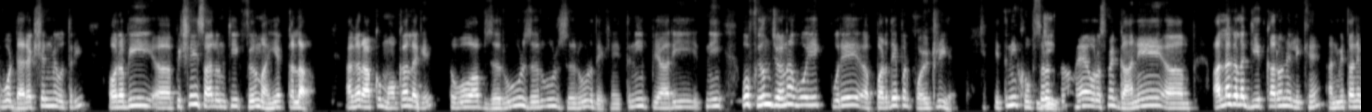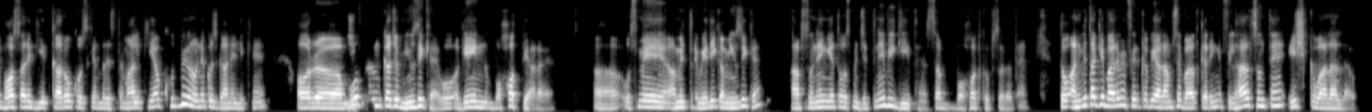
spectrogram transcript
वो डायरेक्शन में उतरी और अभी पिछले साल उनकी एक फ़िल्म आई है कला। अगर आपको मौका लगे तो वो आप ज़रूर ज़रूर ज़रूर देखें। इतनी प्यारी इतनी वो फ़िल्म जो है ना वो एक पूरे पर्दे पर पोइट्री है। इतनी खूबसूरत फ़िल्म है और उसमें गाने अलग अलग गीतकारों ने लिखे हैं। अनविता ने बहुत सारे गीतकारों को उसके अंदर इस्तेमाल किया और खुद भी उन्होंने कुछ गाने लिखे हैं। और वो फ़िल्म का जो म्यूज़िक है वो अगेन बहुत प्यारा है। उसमें अमित त्रिवेदी का म्यूज़िक है। आप सुनेंगे तो उसमें जितने भी गीत हैं सब बहुत खूबसूरत हैं। तो अनविता के बारे में फिर कभी आराम से बात करेंगे। फ़िलहाल सुनते हैं इश्क वाला लव।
